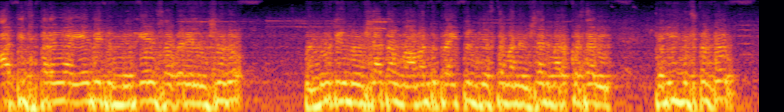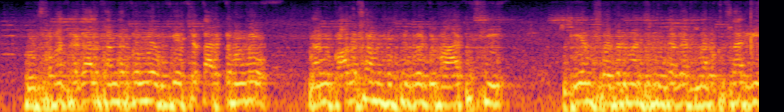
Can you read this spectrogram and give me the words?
ఆర్టీసీ పరంగా ఏదైతే మెరుగైన సౌకర్యాలు విషయంలో మన ఎనిమిది శాతం మా వంతు ప్రయత్నం చేస్తామన్న విషయాన్ని మరొకసారి తెలియజేసుకుంటూ ఈ సంవత్సరకాల సందర్భంలో విజయోత్సవ కార్యక్రమంలో నన్ను భాగస్వామ్యం చేసినటువంటి మా ఆర్టీసీ డిఎం సోదరి మనిషి గారికి మరొకసారి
